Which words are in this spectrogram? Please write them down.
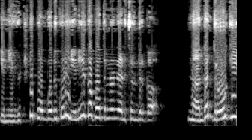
என்னை விட்டுட்டு போகும்போது கூட என்னைய காப்பாத்தணும்னு நினைச்சிருந்திருக்கா. நான் தான் துரோகி.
